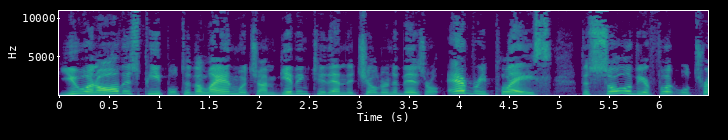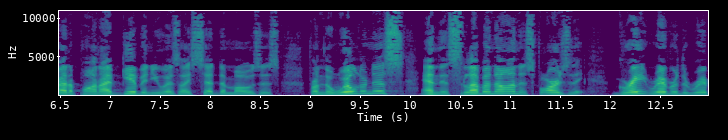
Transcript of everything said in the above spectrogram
you and all this people, to the land which I'm giving to them, the children of Israel. Every place the sole of your foot will tread upon, I've given you, as I said to Moses, from the wilderness and this Lebanon, as far as the great river, the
